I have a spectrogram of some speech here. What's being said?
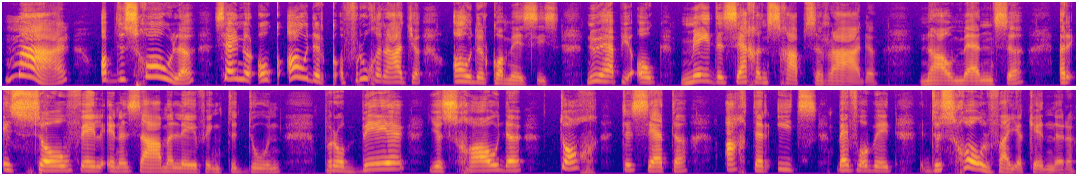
Maar op de scholen zijn er ook ouder. Vroeger had je oudercommissies. Nu heb je ook medezeggenschapsraden. Nou mensen, er is zoveel in een samenleving te doen. Probeer je schouder toch te zetten achter iets, bijvoorbeeld de school van je kinderen.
